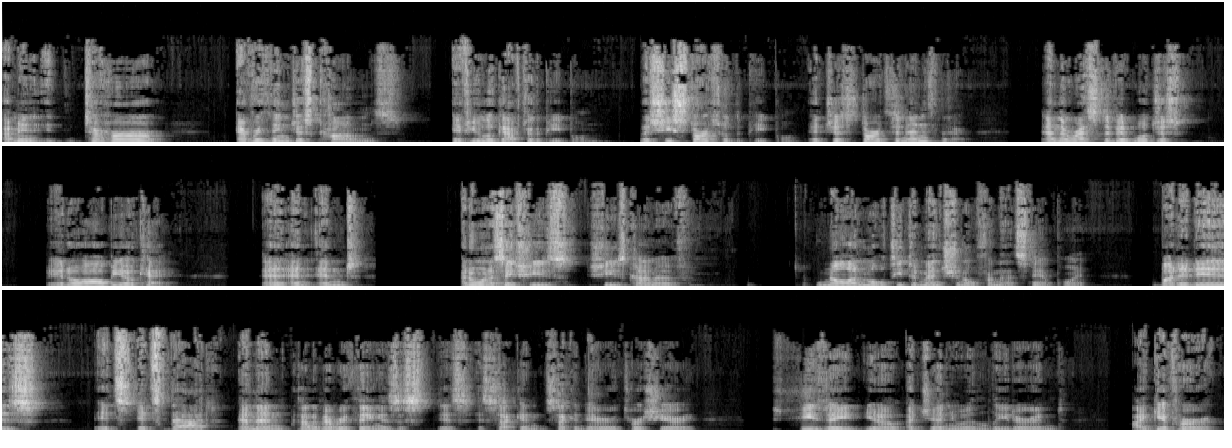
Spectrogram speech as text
I mean, to her, everything just comes if you look after the people. That she starts with the people. It just starts and ends there, and the rest of it will just it'll all be okay. And and and I don't want to say she's she's kind of non multidimensional from that standpoint, but it is it's it's that, and then kind of everything is is second secondary or tertiary. She's a you know a genuine leader, and I give her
